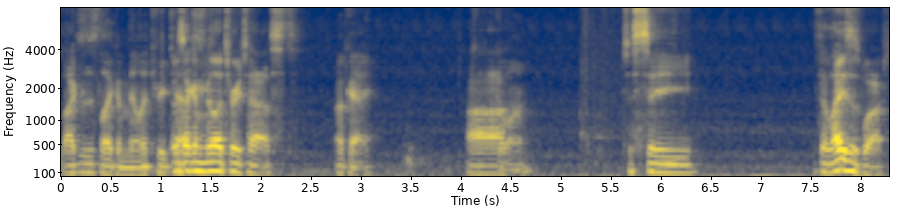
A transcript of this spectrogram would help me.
Like Is this like a military it test? was like a military test. Okay, Uh, go on. to see if the lasers worked.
